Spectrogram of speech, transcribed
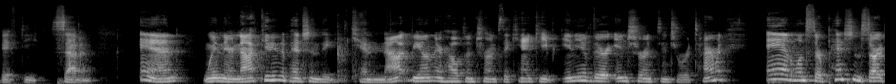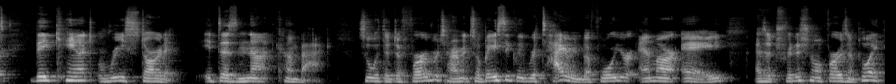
57. And when they're not getting a pension, they cannot be on their health insurance. They can't keep any of their insurance into retirement. And once their pension starts, they can't restart it. It does not come back. So with a deferred retirement, so basically retiring before your MRA as a traditional FERS employee,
